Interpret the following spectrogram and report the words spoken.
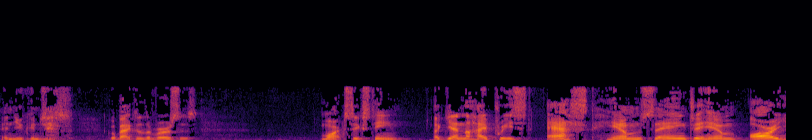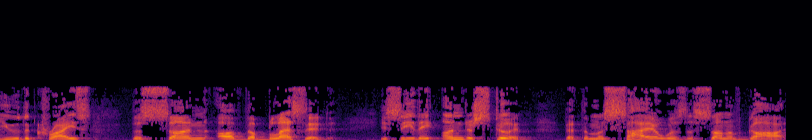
and you can just go back to the verses. Mark 16. Again, the high priest asked him, saying to him, Are you the Christ? the Son of the Blessed. You see, they understood that the Messiah was the Son of God.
